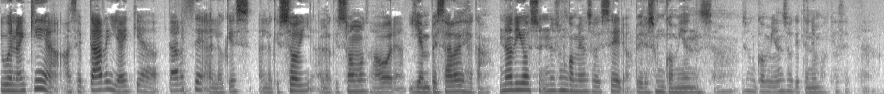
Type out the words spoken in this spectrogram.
Y bueno, hay que aceptar y hay que adaptarse a lo que es, a lo que soy, a lo que somos ahora y empezar desde acá. No digo, no es un comienzo de cero, pero es un comienzo. Es un comienzo que tenemos que aceptar.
